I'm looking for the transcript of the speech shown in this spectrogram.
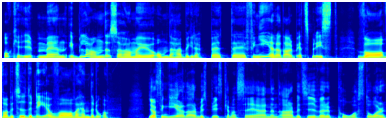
Okej, men ibland så hör man ju om det här begreppet eh, fingerad arbetsbrist. Vad, vad betyder det och vad, vad händer då? Ja, fingerad arbetsbrist kan man säga är när en arbetsgivare påstår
